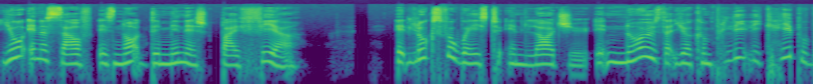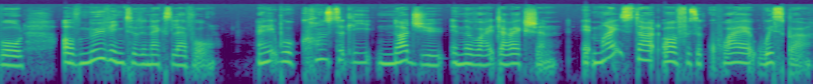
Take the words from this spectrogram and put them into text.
Your inner self is not diminished by fear. It looks for ways to enlarge you. It knows that you're completely capable of moving to the next level, and it will constantly nudge you in the right direction. It might start off as a quiet whisper,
